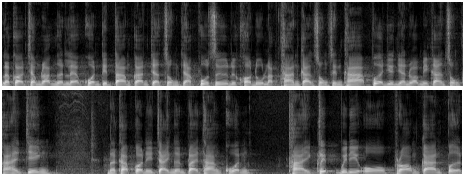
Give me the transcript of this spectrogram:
แล้วก็ชำระเงินแล้วควรติดตามการจัดส่งจากผู้ซื้อ หรือขอดูหลักฐานการส่งสินค้า เพื่อยืนยันว่ามีการส่งค้าให้จริงนะครับกรณีจ่ายเงินปลายทางควรถ่ายคลิปวิดีโอ พร้อมการเปิด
